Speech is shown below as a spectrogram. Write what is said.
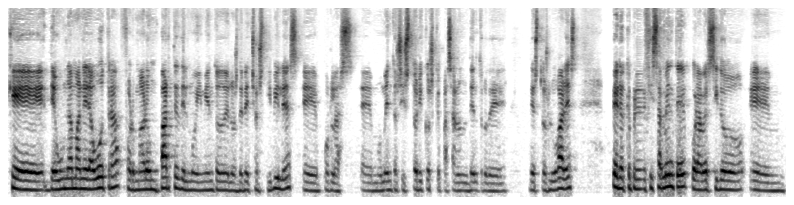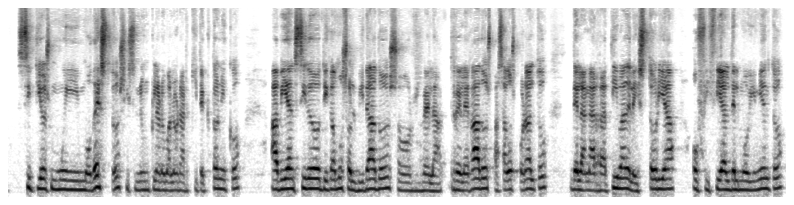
que de una manera u otra formaron parte del movimiento de los derechos civiles eh, por los eh, momentos históricos que pasaron dentro de, estos lugares, pero que precisamente por haber sido eh, sitios muy modestos y sin un claro valor arquitectónico, habían sido, digamos, olvidados o relegados, pasados por alto de la narrativa, de la historia oficial del movimiento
